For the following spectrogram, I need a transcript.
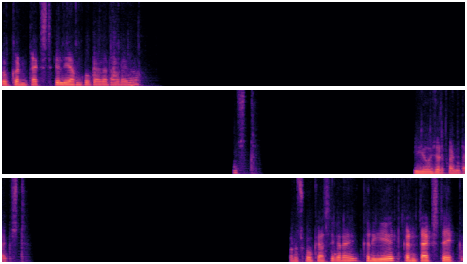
तो कंटेक्स्ट के लिए हमको क्या करना पड़ेगा? यूज़र कंटेक्स्ट और उसको कैसे करेंगे क्रिएट कंटेक्स्ट एक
